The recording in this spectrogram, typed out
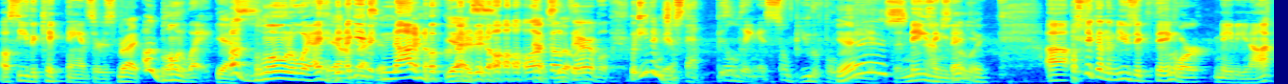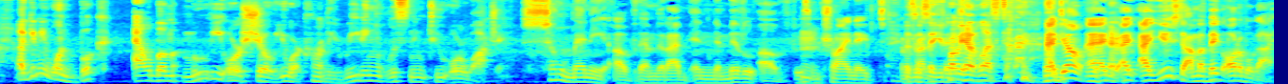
I'll see the kick dancers. Right. I was blown away. I was blown away. I, Yeah, I gave it not enough credit Yes, at all. I felt terrible. But even just that building is so beautiful. to. It's Yes, an amazing venue. Uh, I'll stick on the music thing, or maybe not. Uh, give me one book, album, movie, or show you are currently reading, listening to, or watching. So many of them that I'm in the middle of because I'm trying to. I'm Hmm. As I say, you probably them. have less time. I don't. I, I, I used to. I'm a big Audible guy.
